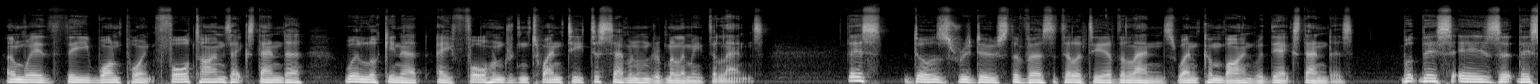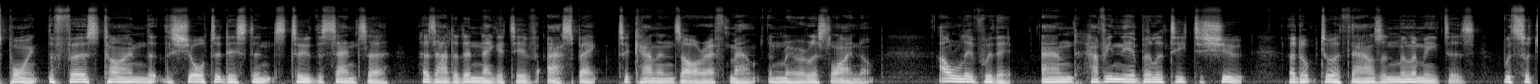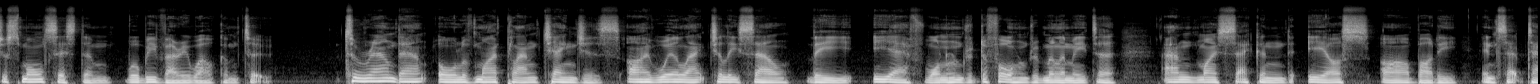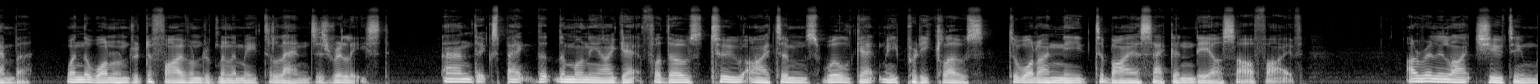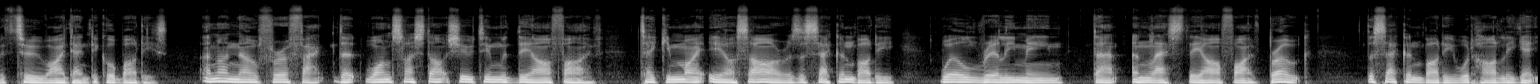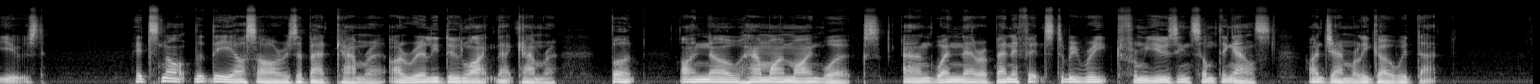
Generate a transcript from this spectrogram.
And with the 1.4 times extender, we're looking at a 420 to 700 millimeter lens. This does reduce the versatility of the lens when combined with the extenders, but this is, at this point, the first time that the shorter distance to the sensor has added a negative aspect to Canon's RF mount and mirrorless lineup. I'll live with it, and having the ability to shoot at up to a thousand millimeters with such a small system will be very welcome too. To round out all of my planned changes, I will actually sell the EF 100 to 400 millimeter and my second EOS R body in September when the 100 to 500 mm lens is released and expect that the money I get for those two items will get me pretty close to what I need to buy a second EOS R5. I really like shooting with two identical bodies, and I know for a fact that once I start shooting with the R5, taking my EOS R as a second body will really mean that unless the R5 broke, the second body would hardly get used. It's not that the EOS R is a bad camera, I really do like that camera, but I know how my mind works, and when there are benefits to be reaped from using something else, I generally go with that.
